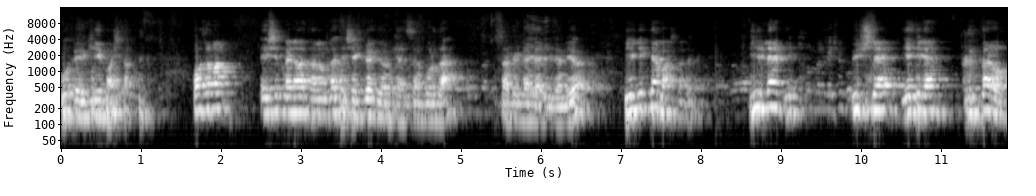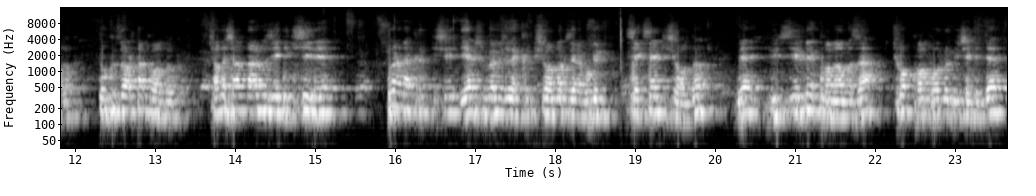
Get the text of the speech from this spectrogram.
bu öyküyü başlattık. O zaman eşim Melahat Hanım da teşekkür ediyorum kendisine burada. Misafirlerle ilgileniyor. Birlikte başladık. Birlerdik. Üçler, yediler, kırklar olduk. Dokuz ortak olduk. Çalışanlarımız yedi kişiydi. Burada 40 kişi, diğer şubemizde de 40 kişi olmak üzere bugün 80 kişi oldu. Ve 120 konuğumuza çok konforlu bir şekilde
